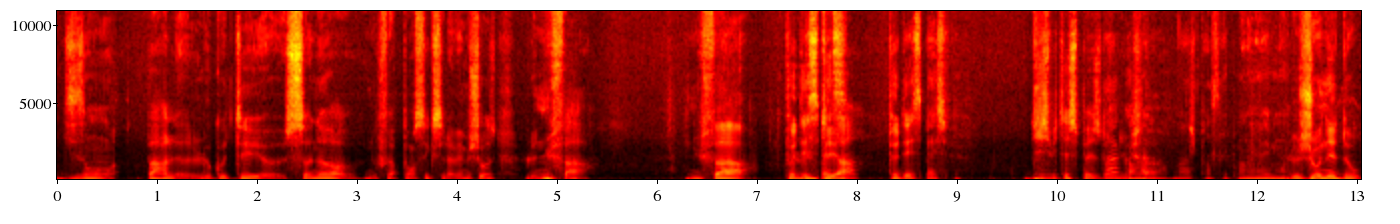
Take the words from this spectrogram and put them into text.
disons, par le côté euh, sonore, nous faire penser que c'est la même chose, le nuphar. Nuphar, Peu d'espèces. Peu d'espèces. 18 espèces dans Ah, le quand nuphar. même. Je pensais qu'on en avait moins. Le jaunet d'eau,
